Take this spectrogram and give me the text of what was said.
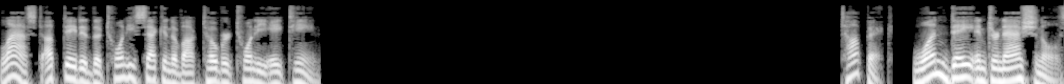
Last updated the 22nd of October 2018. Topic: One-day internationals.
